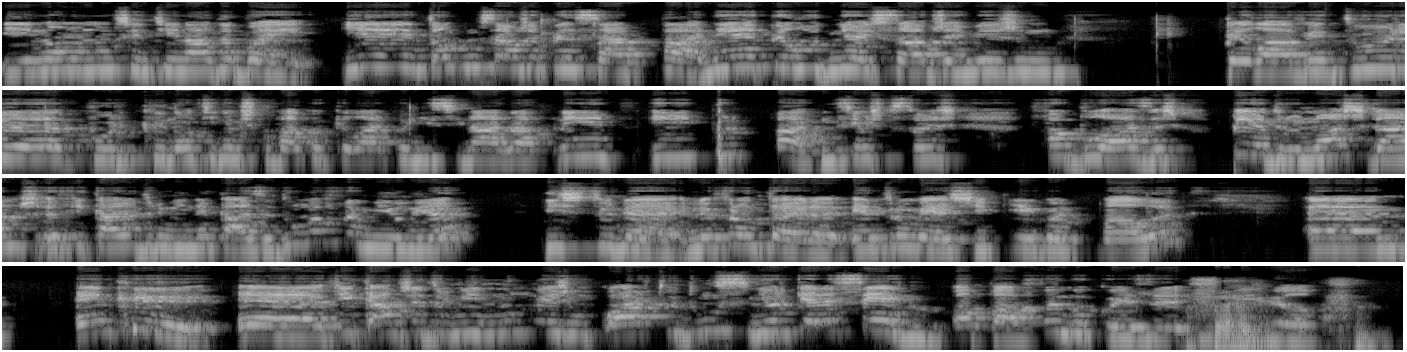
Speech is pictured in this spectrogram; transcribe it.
E não, não senti nada bem. E então começámos a pensar, pá, nem é pelo dinheiro, sabes? É mesmo pela aventura, porque não tínhamos que levar com aquele ar-condicionado à frente e porque, pá, conhecemos pessoas fabulosas. Pedro, nós chegámos a ficar a dormir na casa de uma família isto na, na fronteira entre o México e a Guatemala, um, em que uh, ficámos a dormir no mesmo quarto de um senhor que era cego. Opa, foi uma coisa incrível.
